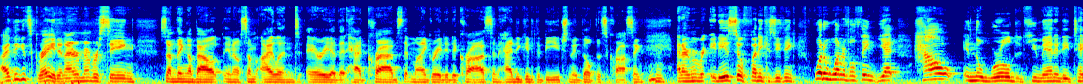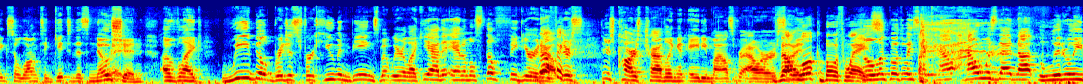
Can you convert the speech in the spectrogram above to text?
I think it's great. And I remember seeing something about, you know, some island area that had crabs that migrated across and had to get to the beach and they built this crossing. Mm-hmm. And I remember it is so funny because you think, what a wonderful thing. Yet, how in the world did humanity take so long to get to this notion of like, we built bridges for human beings, but we were like, yeah, the animals, they'll figure it They'll out. there's there's cars traveling at 80 miles per hour. They'll side- look both ways. They'll look both ways. Like how, how was that not literally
